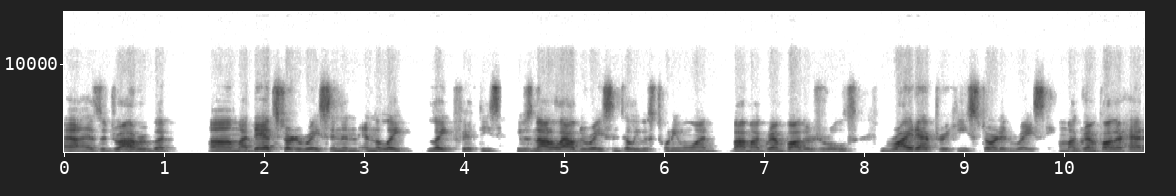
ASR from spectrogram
uh, as a driver, but um, my dad started racing in, in the late late 50s. He was not allowed to race until he was 21 by my grandfather's rules. Right after he started racing, my grandfather had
